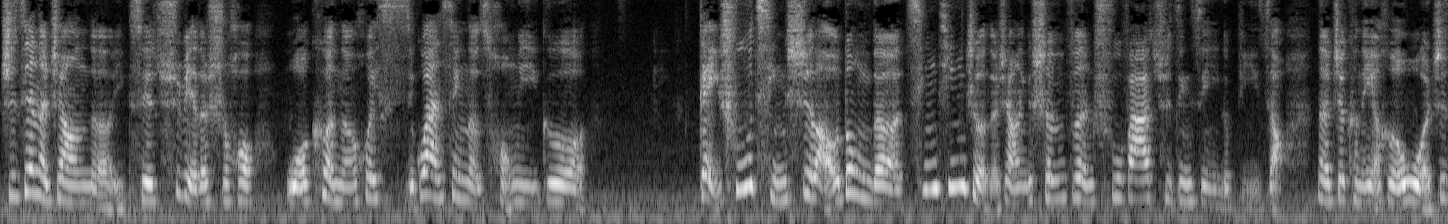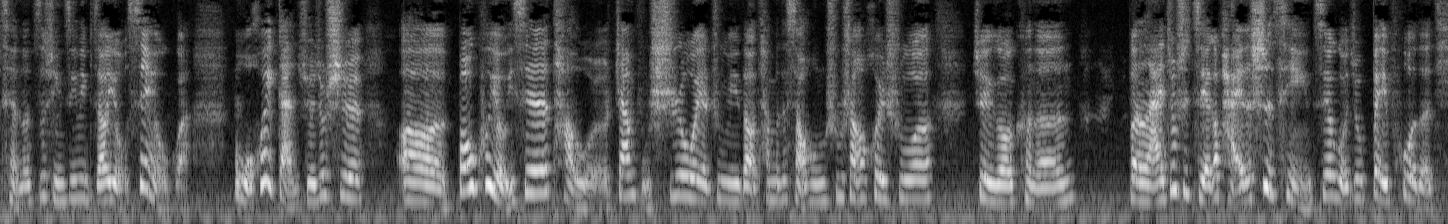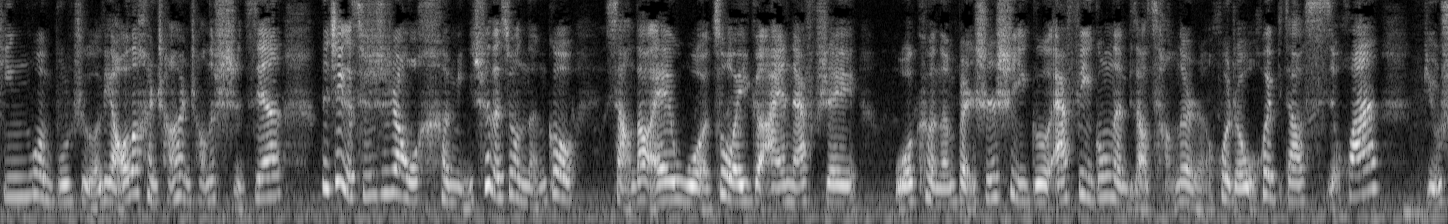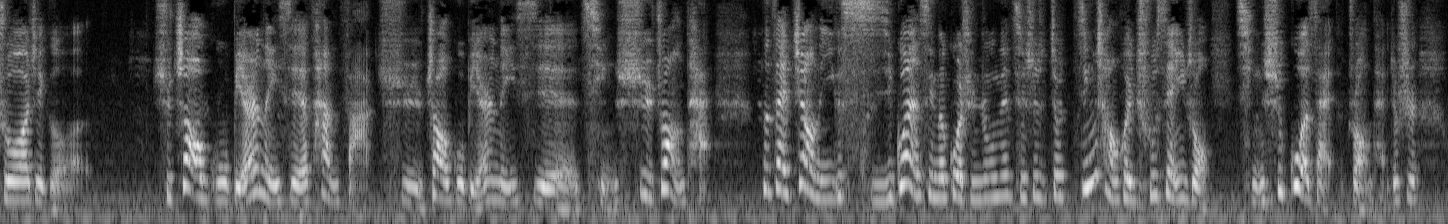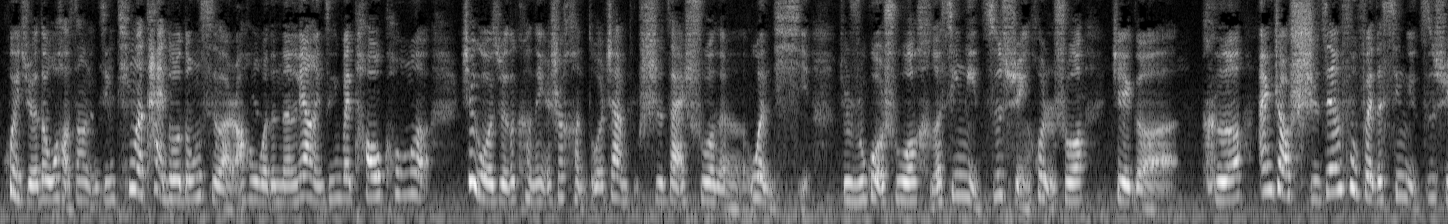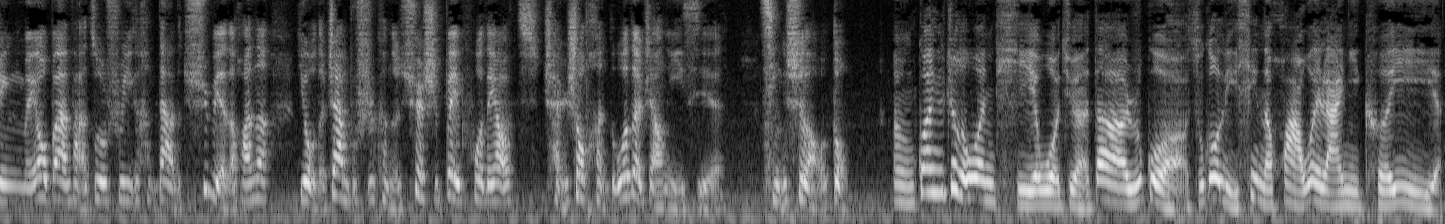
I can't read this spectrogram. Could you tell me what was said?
之间的这样的一些区别的时候，我可能会习惯性的从一个。给出情绪劳动的倾听者的这样一个身份出发去进行一个比较，那这可能也和我之前的咨询经历比较有限有关。我会感觉就是，呃，包括有一些塔罗占卜师，我也注意到他们的小红书上会说，这个可能本来就是解个牌的事情，结果就被迫的听问卜者聊了很长很长的时间。那这个其实是让我很明确的就能够想到，哎，我作为一个 INFJ，我可能本身是一个 FE 功能比较强的人，或者我会比较喜欢，比如说这个去照顾别人的一些看法，去照顾别人的一些情绪状态。那在这样的一个习惯性的过程中间，其实就经常会出现一种情绪过载的状态，就是会觉得我好像已经听了太多东西了，然后我的能量已经被掏空了。这个我觉得可能也是很多占卜师在说的问题。就如果说和心理咨询，或者说这个和按照时间付费的心理咨询没有办法做出一个很大的区别的话，那有的占卜师可能确实被迫的要承受很多的这样的一些情绪劳动。嗯，关于这个问题，我觉得如果足够理性的话，未来你可以。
